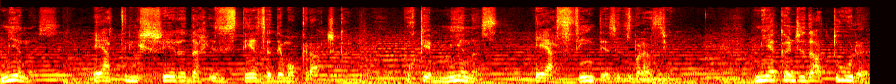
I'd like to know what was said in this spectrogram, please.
Minas é a trincheira da resistência democrática, porque Minas é a síntese do Brasil. Minha candidatura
